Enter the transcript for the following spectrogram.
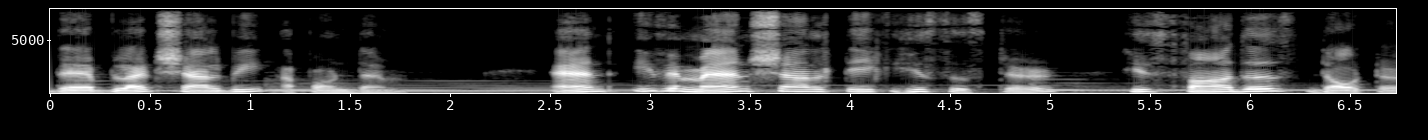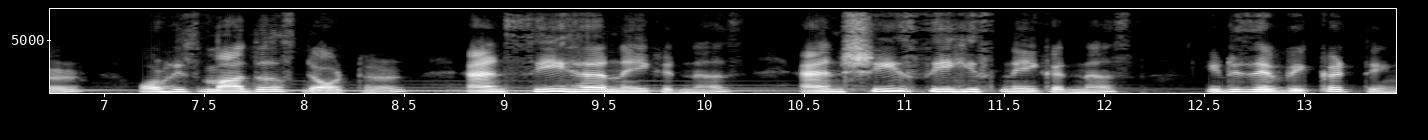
Their blood shall be upon them. And if a man shall take his sister, his father's daughter, or his mother's daughter, and see her nakedness, and she see his nakedness, it is a wicked thing.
